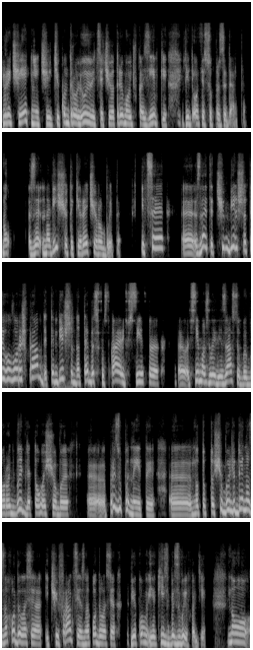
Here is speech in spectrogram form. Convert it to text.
Причетні чи, чи контролюються, чи отримують вказівки від офісу президента. Ну навіщо такі речі робити? І це знаєте, чим більше ти говориш правди, тим більше на тебе спускають всіх, е, е, всі можливі засоби боротьби для того, щоб е, призупинити. Е, ну тобто, щоб людина знаходилася і чи фракція знаходилася в якому якійсь безвиході. Ну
